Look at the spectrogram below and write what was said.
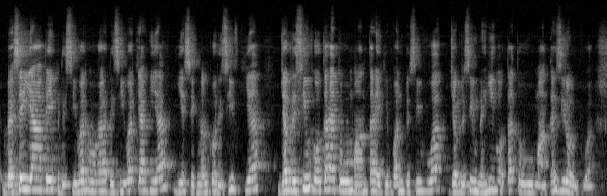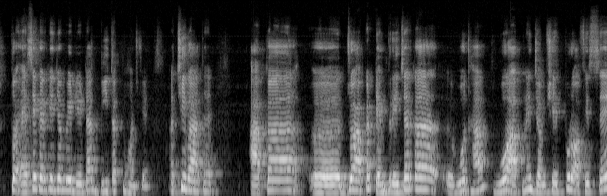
वैसे ही यहाँ पे एक रिसीवर होगा। रिसीवर क्या किया? ये सिग्नल को रिसीव किया। जब रिसीव होता है तो वो मानता है कि वन रिसीव हुआ। जब रिसीव नहीं होता तो वो मानता है ज़ीरो हुआ। तो ऐसे करके जब ये डेटा बी तक पहुँच गया। अच्छी बात है। आपका जो आपका टेम्परेचर का वो था, वो आपने जमशेदपुर ऑफ़िस से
